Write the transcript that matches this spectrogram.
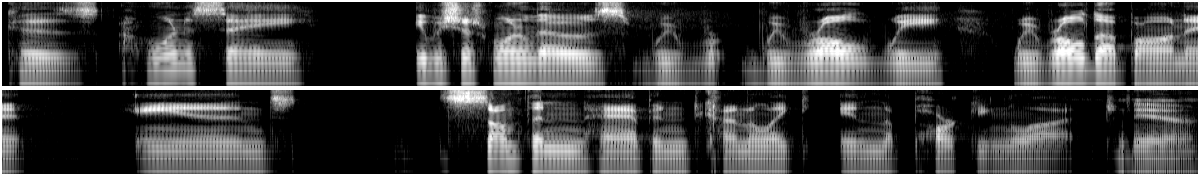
because I want to say it was just one of those we we rolled we we rolled up on it and something happened kind of like in the parking lot yeah,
